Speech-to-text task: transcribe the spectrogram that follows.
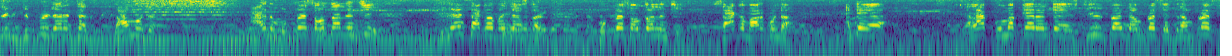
దీనికి డిప్యూటీ డైరెక్టర్ దామోదర్. ఆయన ముప్పై సంవత్సరాల నుంచి ఇదే శాఖలో పనిచేస్తాడు ముప్పై సంవత్సరాల నుంచి శాఖ మారకుండా. అంటే ఎలా కుమ్మక్కారంటే స్టీల్ ప్లాంట్ ఎంప్లాయీస్ ఇద్దరు ఎంప్లాయీస్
